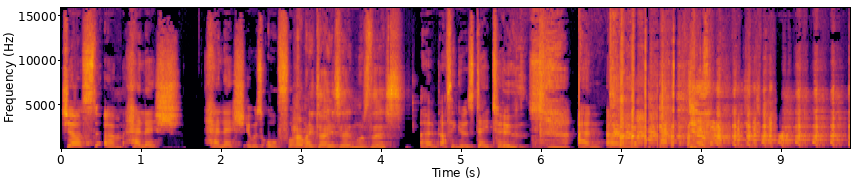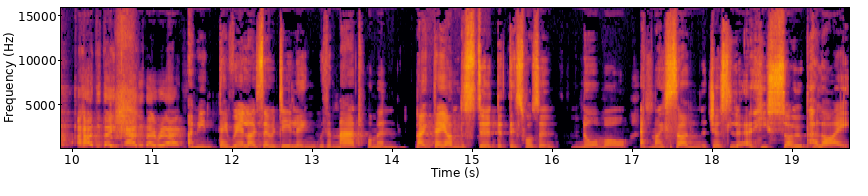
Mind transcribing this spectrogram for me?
Just um, hellish. Hellish. It was awful. How many days in was this? Um, I think it was day two, and um, How did they? How did they react? I mean, they realized they were dealing with a mad woman. Like they understood that this wasn't normal. And my son just, and he's so polite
